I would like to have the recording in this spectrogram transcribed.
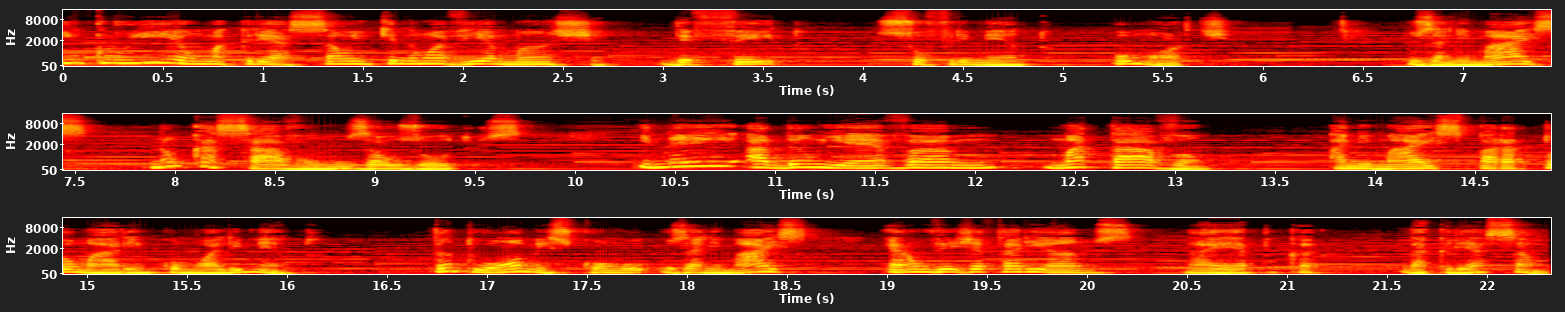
incluía uma criação em que não havia mancha, defeito, sofrimento ou morte. Os animais não caçavam uns aos outros, e nem Adão e Eva matavam animais para tomarem como alimento. Tanto homens como os animais eram vegetarianos na época da criação.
